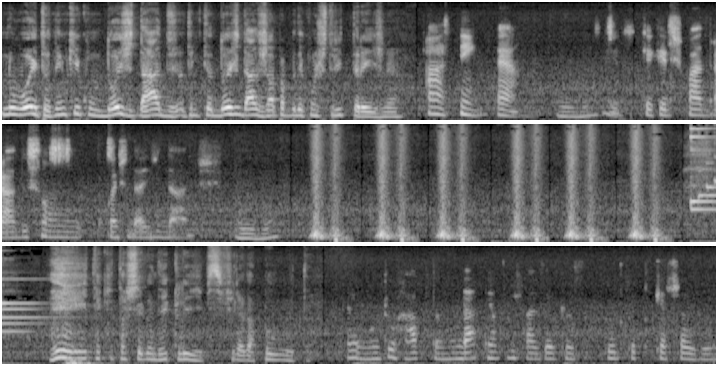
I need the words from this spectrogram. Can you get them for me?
No 8 eu tenho que ir com dois dados, eu tenho que ter dois dados já para poder construir três, né? Ah, sim, é. Uhum. Isso. Porque aqueles quadrados são quantidade de dados. Uhum. Eita, que tá chegando eclipse, filha da puta. É muito rápido, não dá tempo de fazer tudo que tu quer fazer.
